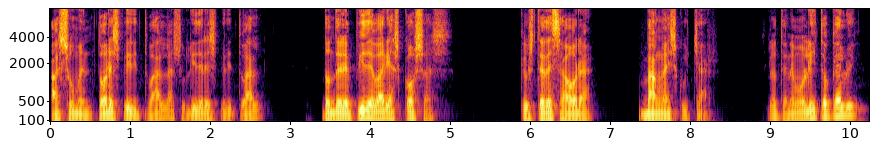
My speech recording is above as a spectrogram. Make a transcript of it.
a su mentor espiritual, a su líder espiritual, donde le pide varias cosas que ustedes ahora van a escuchar. ¿Lo tenemos listo, Kelvin?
